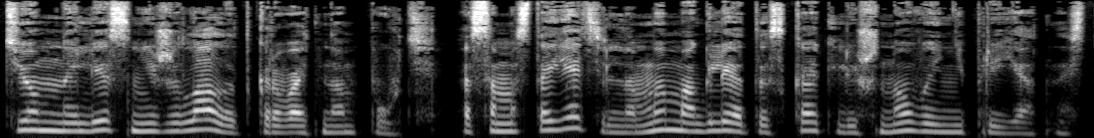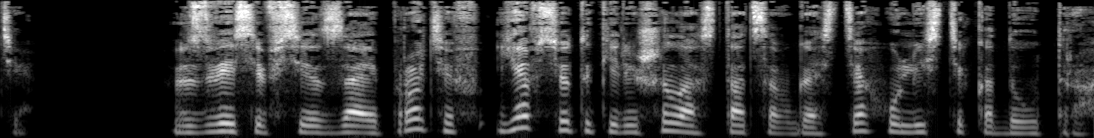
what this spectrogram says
Темный лес не желал открывать нам путь, а самостоятельно мы могли отыскать лишь новые неприятности. Взвесив все «за» и «против», я все-таки решила остаться в гостях у Листика до утра.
